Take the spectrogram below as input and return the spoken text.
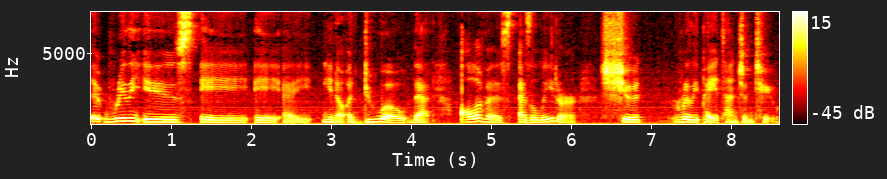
it really is a, a, a you know a duo that all of us as a leader should really pay attention to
